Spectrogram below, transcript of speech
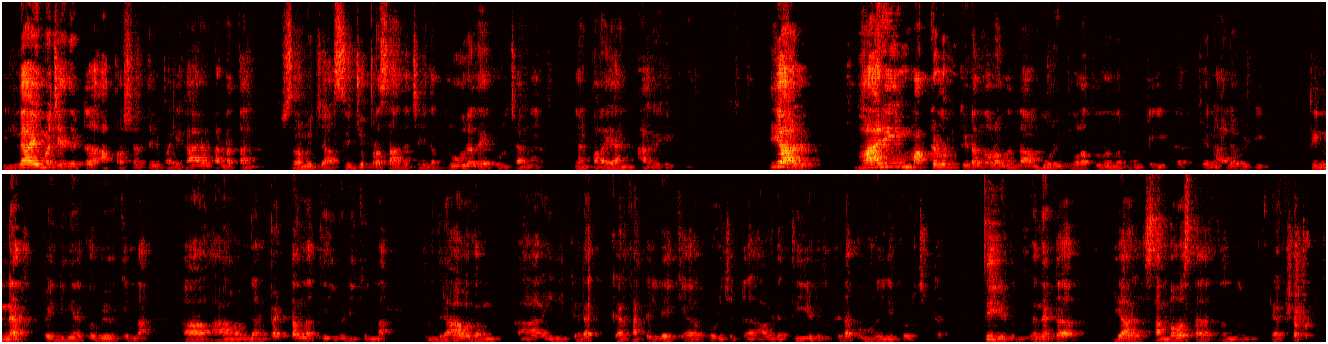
ഇല്ലായ്മ ചെയ്തിട്ട് ആ പ്രശ്നത്തിന് പരിഹാരം കണ്ടെത്താൻ ശ്രമിച്ച സിജു പ്രസാദ് ചെയ്ത ക്രൂരതയെക്കുറിച്ചാണ് ഞാൻ പറയാൻ ആഗ്രഹിക്കുന്നത്. ഇയാൾ ഭാര്യയും മക്കളും കിടന്നുറങ്ങുന്ന മുറി പുറത്തു നിന്ന് പൂട്ടിയിട്ട് ജനാല വഴി ടിന്നർ പെയിന്റിങ്ങിനൊക്കെ ഉപയോഗിക്കുന്ന എന്താണ് പെട്ടെന്ന് തീ പിടിക്കുന്ന ഒരു ദ്രാവകം ഈ കിടക്ക കട്ടിലേക്ക് ഒഴിച്ചിട്ട് അവിടെ തീയിടുന്നു. കിടപ്പ് മുറിയിലേക്ക് ഒഴിച്ചിട്ട് തീയിടുന്നു. എന്നിട്ട് ഇയാൾ സംഭവ സ്ഥലത്ത് നിന്നും രക്ഷപ്പെടുന്നു.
